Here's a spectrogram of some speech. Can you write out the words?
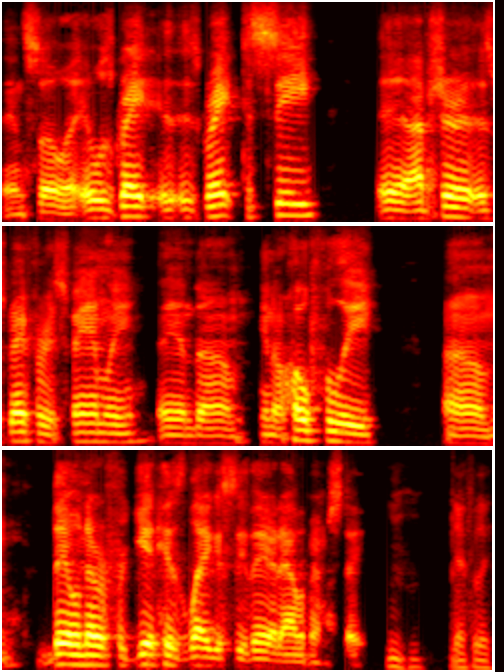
And so uh, it was great. It's great to see. Uh, I'm sure it's great for his family, and um, you know, hopefully, um, they'll never forget his legacy there at Alabama State. Mm-hmm. Definitely,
